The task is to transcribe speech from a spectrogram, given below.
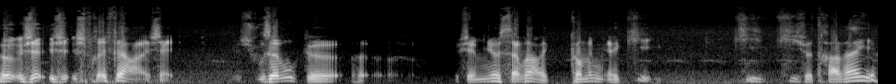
Euh, je préfère, je vous avoue que euh, j'aime mieux savoir avec, quand même avec qui, qui, qui je travaille.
